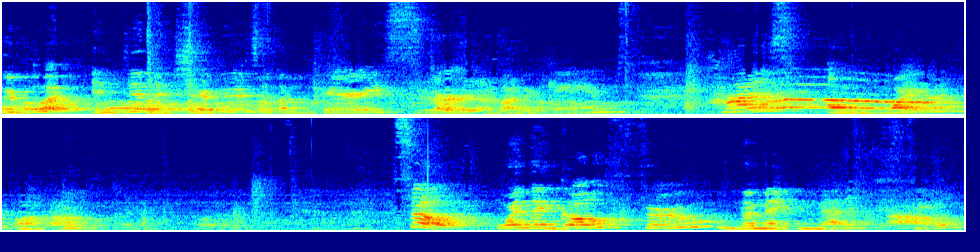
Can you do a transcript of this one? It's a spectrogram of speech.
we put into the tributes at the very start of the games has a wire loop. So when they go through the magnetic field,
